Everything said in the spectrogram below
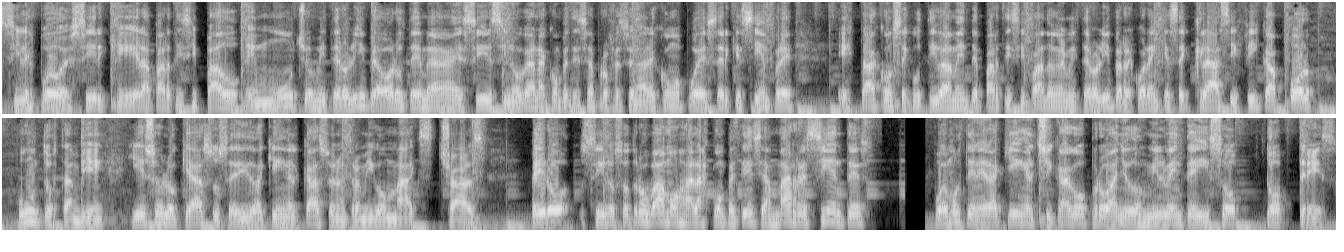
sí les puedo decir que él ha participado en muchos Mister Olimpia. Ahora ustedes me van a decir, si no gana competencias profesionales, ¿cómo puede ser que siempre está consecutivamente participando en el Mister Olimpia? Recuerden que se clasifica por puntos también. Y eso es lo que ha sucedido aquí en el caso de nuestro amigo Max Charles. Pero si nosotros vamos a las competencias más recientes, podemos tener aquí en el Chicago Pro año 2020 hizo top 3.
